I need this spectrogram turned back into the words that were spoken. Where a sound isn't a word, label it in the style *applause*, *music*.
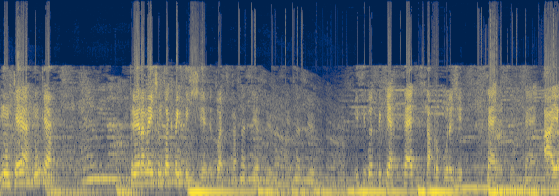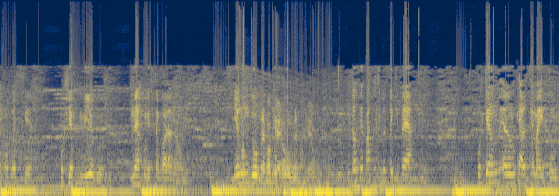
Não quer? Não quer. Primeiramente, eu não tô aqui pra insistir, eu tô aqui pra fazer. E se você quer sexo, está à procura de sexo, aí é com você. Porque comigo, não é com isso agora não. Eu não dou pra qualquer um. Então você faça o que você quiser. Porque eu não, eu não quero ser mais um.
